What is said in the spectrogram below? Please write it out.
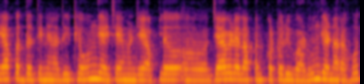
या पद्धतीने आधी ठेवून घ्यायचे. आहे म्हणजे आपलं ज्या वेळेला आपण कटोरी वाढवून घेणार आहोत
